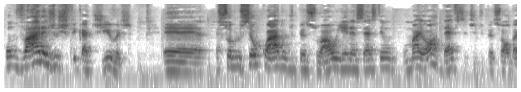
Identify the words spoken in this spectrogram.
com várias justificativas é, sobre o seu quadro de pessoal. O INSS tem o um, maior déficit de pessoal da,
